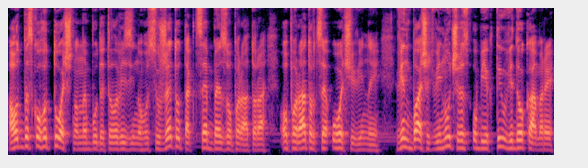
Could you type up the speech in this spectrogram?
А от без кого точно не буде телевізійного сюжету, так це без оператора. Оператор це очі війни. Він бачить війну через об'єктив відеокамери.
